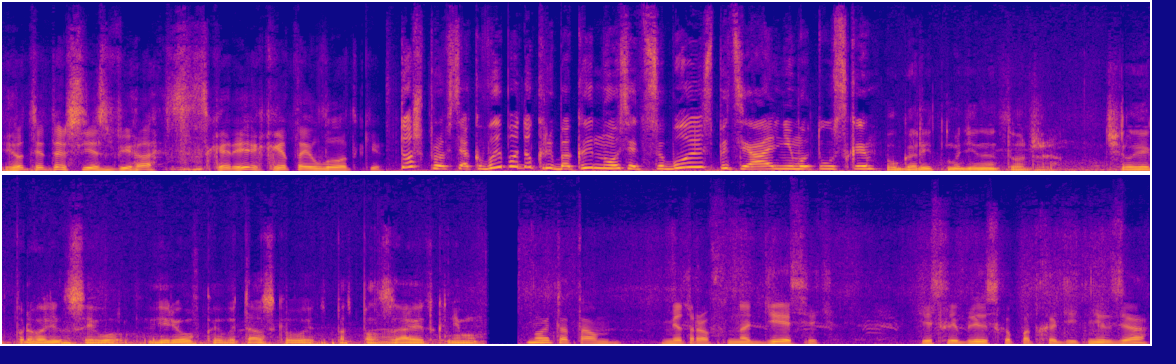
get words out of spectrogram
И вот это все сбегаются скорее к этой лодке. Тож про всяк випадок рибаки носять з собою спеціальні мотузки. Алгоритм один и тот же. Человек провалился, его веревкой вытаскивают, подползают к нему. Ну, это там метров на 10. Если близко подходить нельзя.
